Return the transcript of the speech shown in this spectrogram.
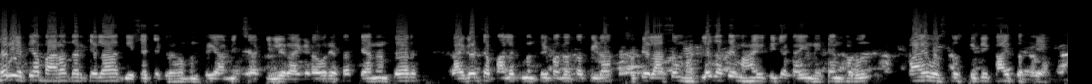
सर येत्या बारा तारखेला देशाचे गृहमंत्री अमित शहा किल्ले रायगडावर येतात. त्यानंतर रायगडच्या पालकमंत्री पदाचा तिढा सुटेल असं म्हटलं जाते महायुतीच्या काही नेत्यांकडून. काय वस्तुस्थिती काय तथ्य आहे?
